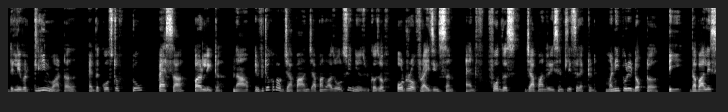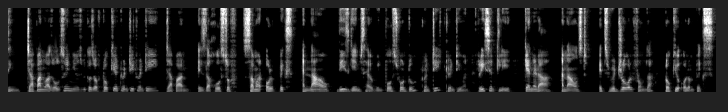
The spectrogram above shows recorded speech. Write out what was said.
deliver clean water at the cost of 2 paisa per liter. Now, if we talk about Japan, Japan was also in news because of Order of Rising Sun and for this, Japan recently selected Manipuri doctor T. Dhabali Singh. Japan was also in news because of Tokyo 2020. Japan is the host of Summer Olympics and now these games have been postponed to 2021. Recently, Canada announced its withdrawal from the Tokyo Olympics.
